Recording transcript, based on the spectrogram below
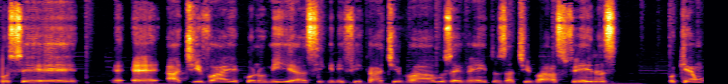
você é, é, ativar a economia significa ativar os eventos, ativar as feiras, porque é um,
